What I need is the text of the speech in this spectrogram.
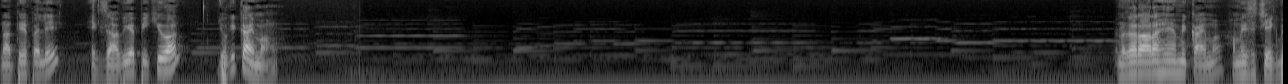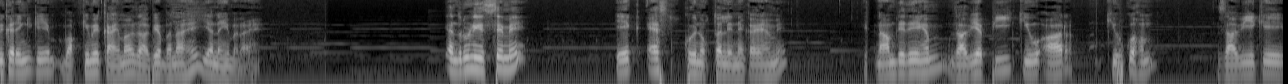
बनाते हैं पहले एक जाविया पी क्यू आर जो कि कायमा हो। नज़र आ रहा है हमें कायमा। हम इसे चेक भी करेंगे कि वाकई में कायमा जाविया बना है या नहीं बना है। अंदरूनी हिस्से में एक एस कोई नुकता लेने का है हमें। नाम दे दें हम, जाविया पी, क्यू, आर, क्यू को हम जाविये के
